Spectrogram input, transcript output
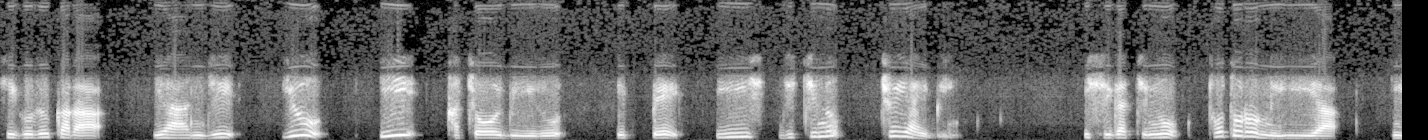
日ぐるからやんじ、ゆう、い、かちょうビール、いっぺ、いい自治のちゅやいびん。石がちのトトロのいや、2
